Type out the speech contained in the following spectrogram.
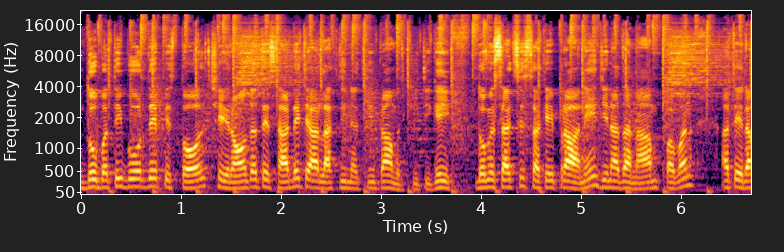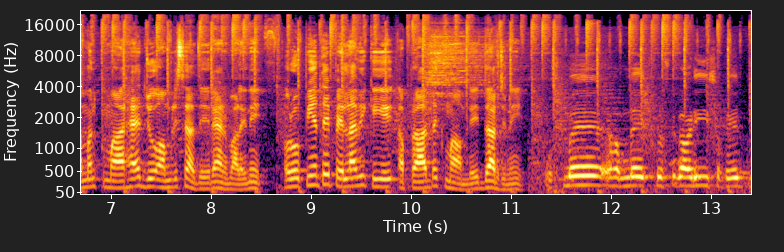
ਦੋ 32 ਬੋਰ ਦੇ ਪਿਸਤੌਲ 6 ਰੌਂਦ ਅਤੇ 4.5 ਲੱਖ ਦੀ ਨਕਦੀ ਬਰਾਮਦ ਕੀਤੀ ਗਈ ਦੋਵੇਂ ਸ਼ਖਸ ਸਕੇ ਭਰਾ ਨੇ ਜਿਨ੍ਹਾਂ ਦਾ ਨਾਮ ਪਵਨ ਅਤੇ ਰਮਨ ਕੁਮਾਰ ਹੈ ਜੋ ਅੰਮ੍ਰਿਤਸਰ ਦੇ ਰਹਿਣ ਵਾਲੇ ਨੇ ਆਰੋਪੀਆਂ ਤੇ ਪਹਿਲਾਂ ਵੀ ਕਈ ਅਪਰਾਧਿਕ ਮਾਮਲੇ ਦਰਜ ਨੇ उसमें हमने एक स्विफ्ट गाड़ी सफ़ेद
